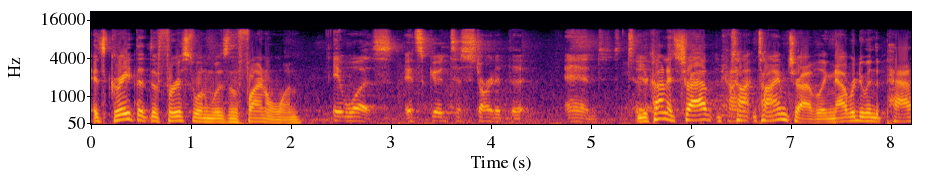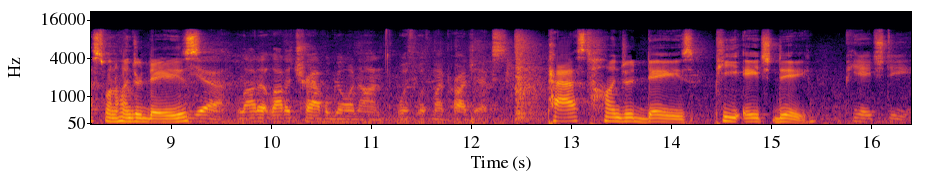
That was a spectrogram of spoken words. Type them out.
it's great that the first one was the final one. It was. It's good to start at the end. You're kind of tra- Kind time traveling. Now we're doing the past 100 days. Yeah, a lot of lot of travel going on with with my projects. Past 100 days PhD. PhD.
